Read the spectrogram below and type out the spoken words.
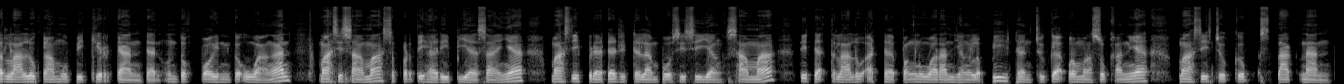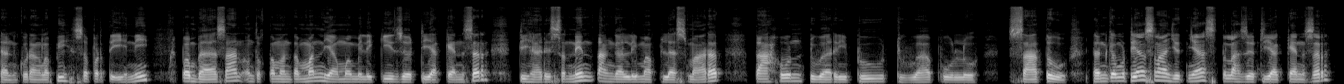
terlalu kamu pikirkan. Dan untuk poin keuangan masih sama seperti hari biasanya, masih berada di dalam posisi yang sama, tidak terlalu ada pengeluaran yang lebih dan juga pemasukannya masih cukup stagnan dan kurang lebih seperti ini pembahasan untuk teman-teman yang memiliki zodiak Cancer di hari Senin tanggal 15 Maret tahun 2021. Dan kemudian selanjutnya setelah zodiak Cancer,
